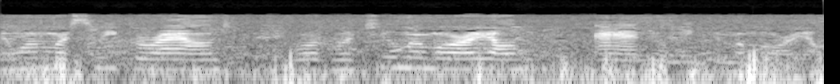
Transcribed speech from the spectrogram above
And one more sweep around World War II Memorial and Lincoln Memorial.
